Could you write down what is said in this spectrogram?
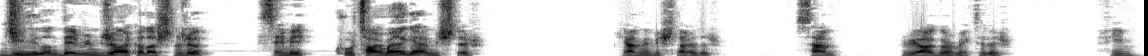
Jillian'ın devrimci arkadaşları Sam'i kurtarmaya gelmiştir. Gelmemişlerdir. Sam rüya görmektedir. Film,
